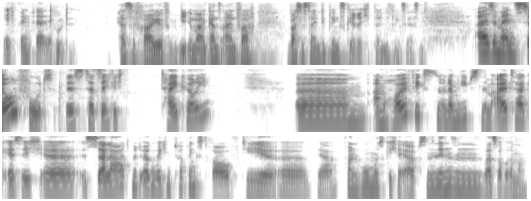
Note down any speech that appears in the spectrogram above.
Ich bin fertig. Gut. Erste Frage, wie immer, ganz einfach. Was ist dein Lieblingsgericht, dein Lieblingsessen? Also mein Soul Food ist tatsächlich Thai Curry. Ähm, am häufigsten und am liebsten im Alltag esse ich äh, Salat mit irgendwelchen Toppings drauf, die äh, ja von Hummus, Kichererbsen, Linsen, was auch immer.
